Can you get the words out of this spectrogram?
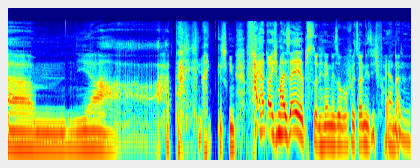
ähm, ja, hat dann direkt geschrien, feiert euch mal selbst. Und ich denke mir so, wofür sollen die sich feiern?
